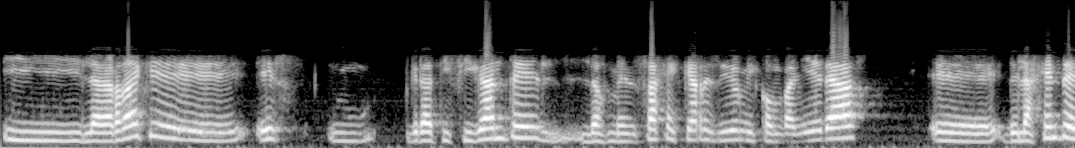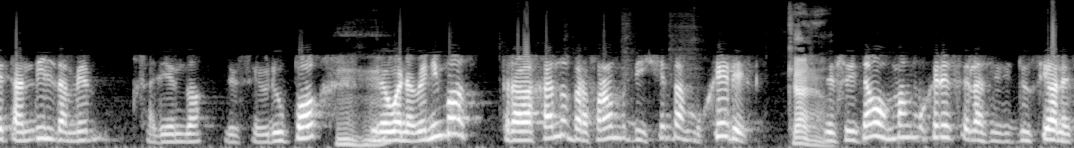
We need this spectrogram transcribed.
y la verdad que es gratificante los mensajes que ha recibido mis compañeras, eh, de la gente de Tandil también saliendo de ese grupo, pero bueno, venimos trabajando para formar dirigentes mujeres. Necesitamos más mujeres en las instituciones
